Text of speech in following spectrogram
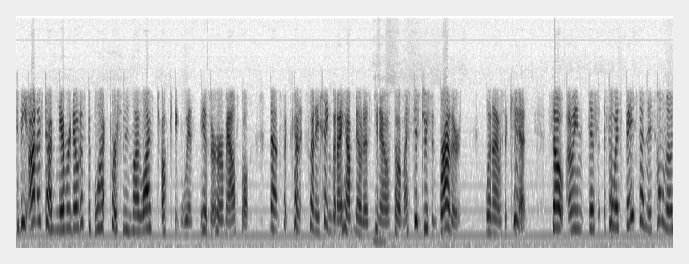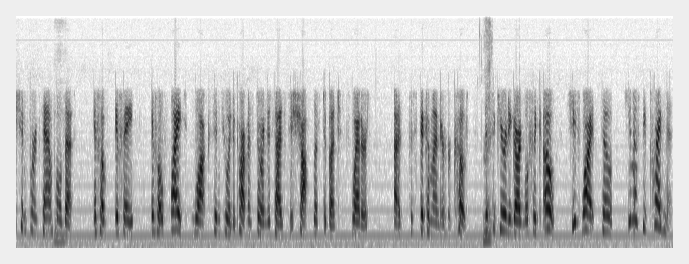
to be honest, I've never noticed a black person in my life talking with his or her mouth full. That's a kind of funny thing, but I have noticed, you know, some of my sisters and brothers when I was a kid. So I mean, this. So it's based on this whole notion, for example, that if a if a if a white walks into a department store and decides to shoplift a bunch of sweaters uh, to stick them under her coat, the Right. security guard will think, "Oh, she's white, so she must be pregnant."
